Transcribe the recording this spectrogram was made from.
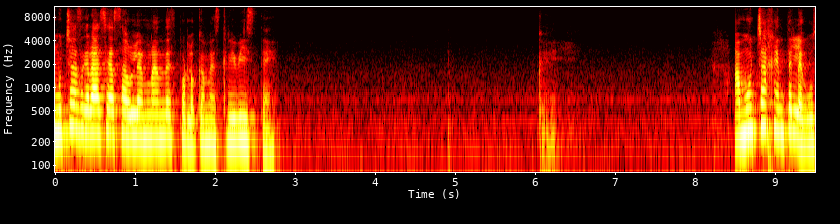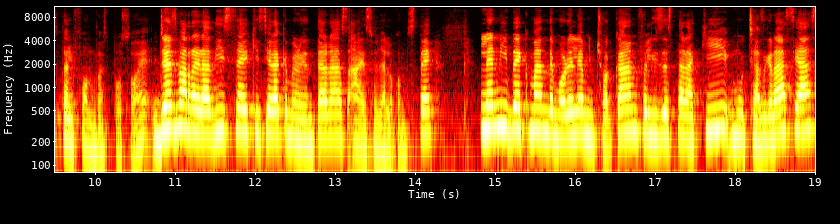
Muchas gracias, Saúl Hernández, por lo que me escribiste. A mucha gente le gusta el fondo, esposo. ¿eh? Jess Barrera dice, quisiera que me orientaras. Ah, eso ya lo contesté. Lenny Beckman de Morelia, Michoacán, feliz de estar aquí. Muchas gracias.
